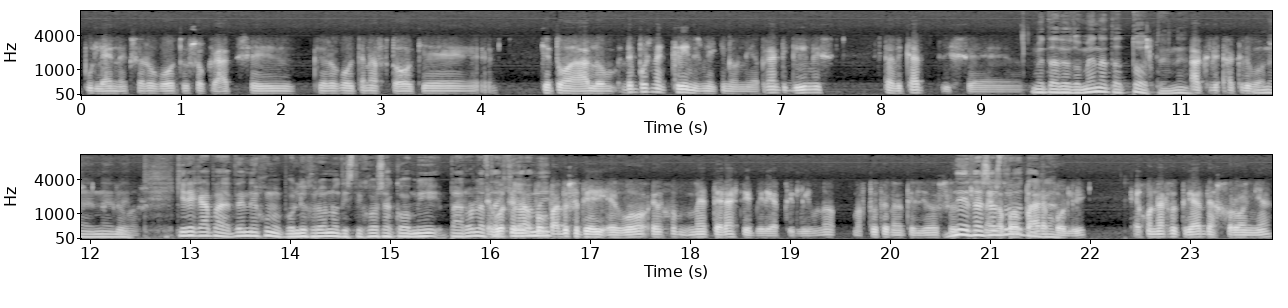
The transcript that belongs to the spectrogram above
που λένε ξέρω εγώ ότι ο Σοκράτης ε, ξέρω εγώ ήταν αυτό και, και το άλλο. Δεν μπορείς να κρίνεις μια κοινωνία, πρέπει να την κρίνεις στα δικά της... Ε... Με τα δεδομένα τα τότε, ναι. Ακρι, ακριβώς, ναι, ναι, ναι. Κύριε Κάπα, δεν έχουμε πολύ χρόνο δυστυχώς ακόμη. Παρόλα αυτά εγώ θέλω να πω πάντως ότι εγώ έχω με τεράστια εμπειρία από τη Λίμνο. Με αυτό θέλω να τελειώσω. Ναι, θα σας ρωτάω. πάρα πολύ. Έχω να έρθω 30 χρόνια.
